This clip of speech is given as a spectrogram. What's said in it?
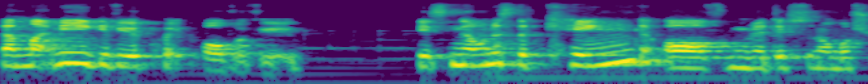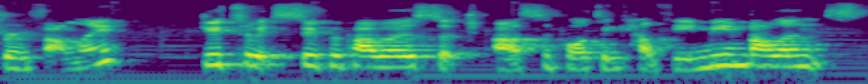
then let me give you a quick overview. It's known as the king of medicinal mushroom family due to its superpowers such as supporting healthy immune balance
